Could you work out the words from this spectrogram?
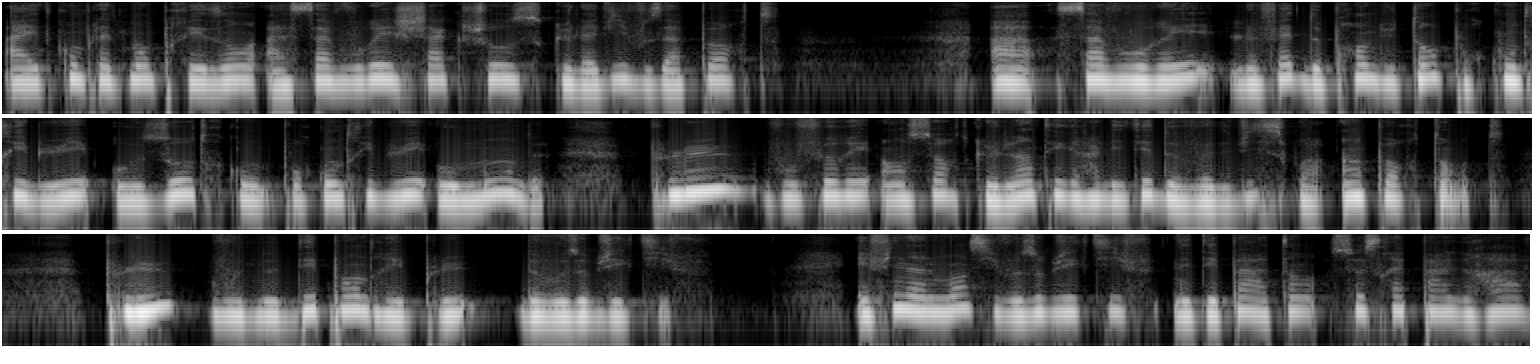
à être complètement présent, à savourer chaque chose que la vie vous apporte, à savourer le fait de prendre du temps pour contribuer aux autres, pour contribuer au monde. Plus vous ferez en sorte que l'intégralité de votre vie soit importante, plus vous ne dépendrez plus de vos objectifs. Et finalement, si vos objectifs n'étaient pas atteints, ce serait pas grave.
